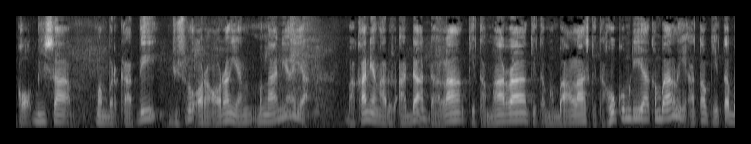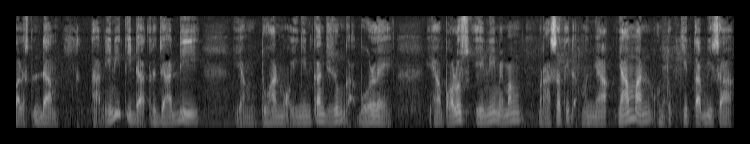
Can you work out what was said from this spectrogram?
Kok bisa memberkati justru orang-orang yang menganiaya? Bahkan yang harus ada adalah kita marah, kita membalas, kita hukum dia kembali atau kita balas dendam. Dan ini tidak terjadi. Yang Tuhan mau inginkan justru nggak boleh. Ya Paulus ini memang merasa tidak nyaman untuk kita bisa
